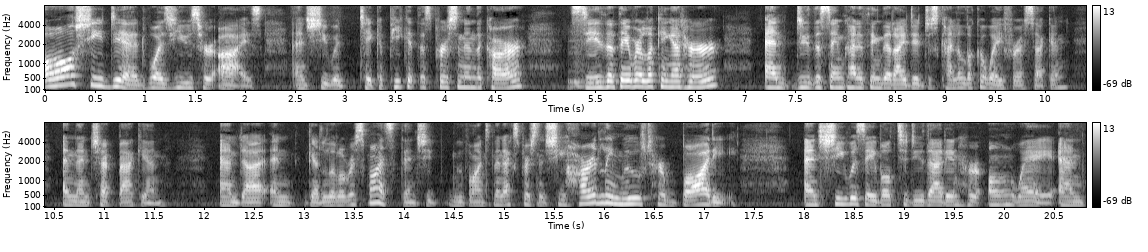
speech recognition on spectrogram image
all she did was use her eyes. And she would take a peek at this person in the car, see that they were looking at her, and do the same kind of thing that I did, just kind of look away for a second and then check back in and uh, and get a little response. Then she'd move on to the next person. She hardly moved her body, and she was able to do that in her own way. And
